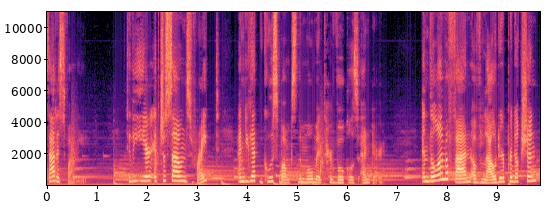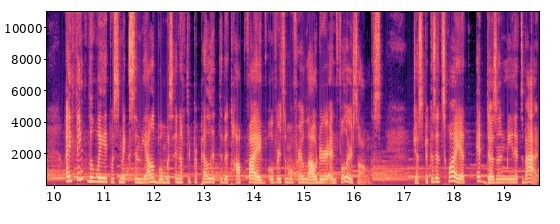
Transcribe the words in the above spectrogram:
satisfies you. To the ear, it just sounds right, and you get goosebumps the moment her vocals enter. And though I'm a fan of louder production, I think the way it was mixed in the album was enough to propel it to the top 5 over some of her louder and fuller songs. Just because it's quiet, it doesn't mean it's bad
